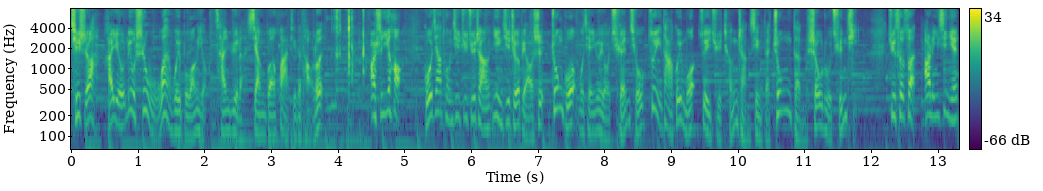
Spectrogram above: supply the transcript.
其实啊，还有六十五万微博网友参与了相关话题的讨论。二十一号，国家统计局局长应吉哲表示，中国目前拥有全球最大规模、最具成长性的中等收入群体。据测算，二零一七年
